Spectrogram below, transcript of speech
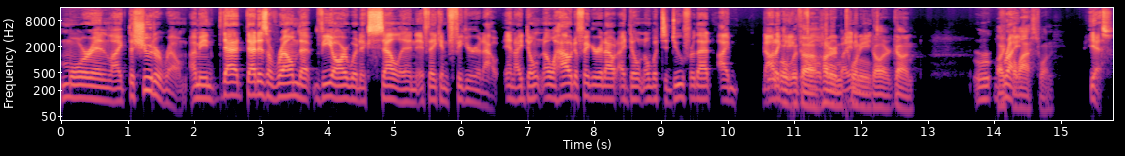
more in like the shooter realm. I mean that that is a realm that VR would excel in if they can figure it out. And I don't know how to figure it out. I don't know what to do for that. I'm not a Well, game with a hundred any twenty dollar gun, like right. the last one. Yes.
